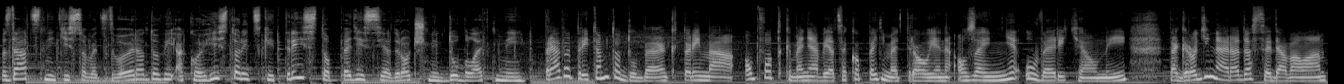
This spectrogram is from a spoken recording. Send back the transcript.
vzácný tisovec dvojradový, ako je historicky 350-ročný dub letný. Práve pri tomto dube, ktorý má obvod kmeňa viac ako 5 metrov, je naozaj neuveriteľný, tak rodina rada sedávala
